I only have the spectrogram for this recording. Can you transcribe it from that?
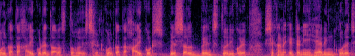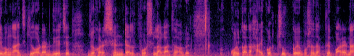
কলকাতা হাইকোর্টের দ্বারস্থ হয়েছিলেন। কলকাতা হাইকোর্ট স্পেশাল বেঞ্চ তৈরি করে সেখানে এটা নিয়ে হিয়ারিং করেছে এবং আজকে অর্ডার দিয়েছে যে ওখানে সেন্ট্রাল ফোর্স লাগাতে হবে। কলকাতা হাইকোর্ট চুপ করে বসে থাকতে পারে না,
